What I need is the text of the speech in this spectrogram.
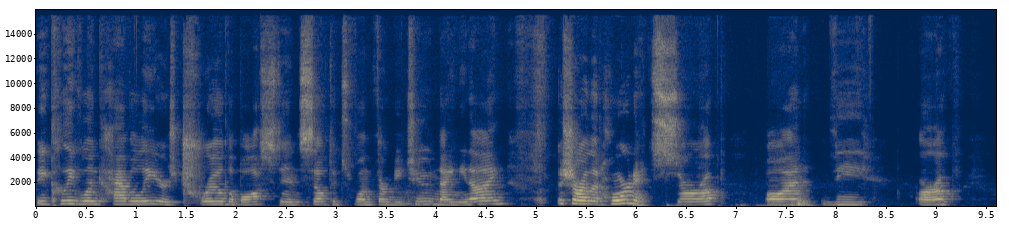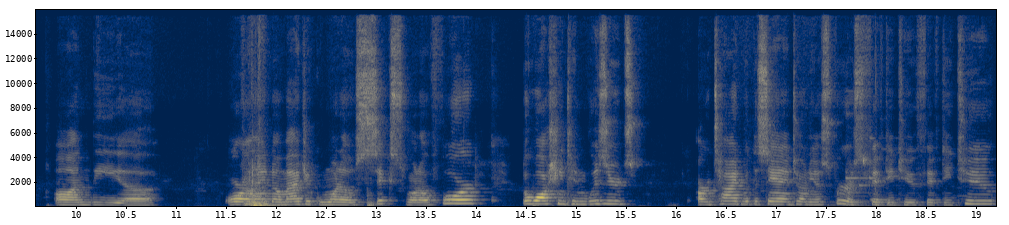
the Cleveland Cavaliers trail the Boston Celtics 132 99. The Charlotte Hornets are up on the are up on the uh, Orlando Magic 106 104. The Washington Wizards are tied with the San Antonio Spurs 52 52.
